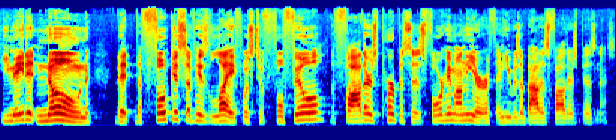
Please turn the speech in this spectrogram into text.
He made it known that the focus of his life was to fulfill the Father's purposes for him on the earth, and he was about his Father's business.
